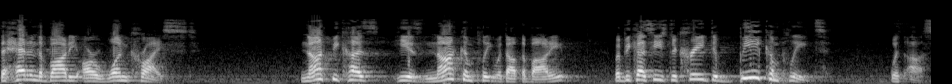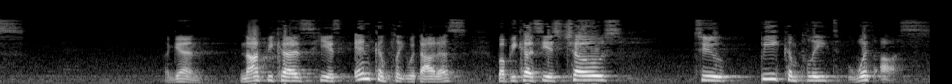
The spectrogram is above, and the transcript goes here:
The head and the body are one Christ. Not because he is not complete without the body, but because he's decreed to be complete with us. Again, not because he is incomplete without us, but because he has chose to be complete with us.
